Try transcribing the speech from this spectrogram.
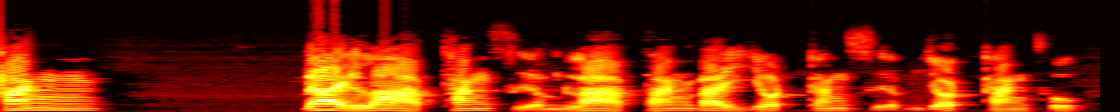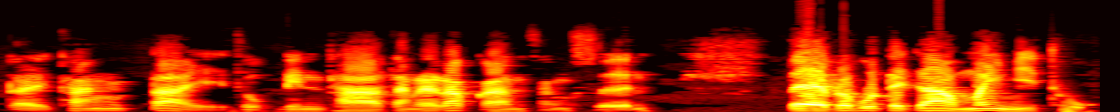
ทั้ง ได้ลาบทั้งเสื่อมลาบทั้งได้ยศ ทั้งเสื่อมยศทั้งทุกข์ได้ทั้งได้ถูกดินทาทั้งได้รับการสังเสริญ แต่พระพุทธเจ้าไม่มีทุกข์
